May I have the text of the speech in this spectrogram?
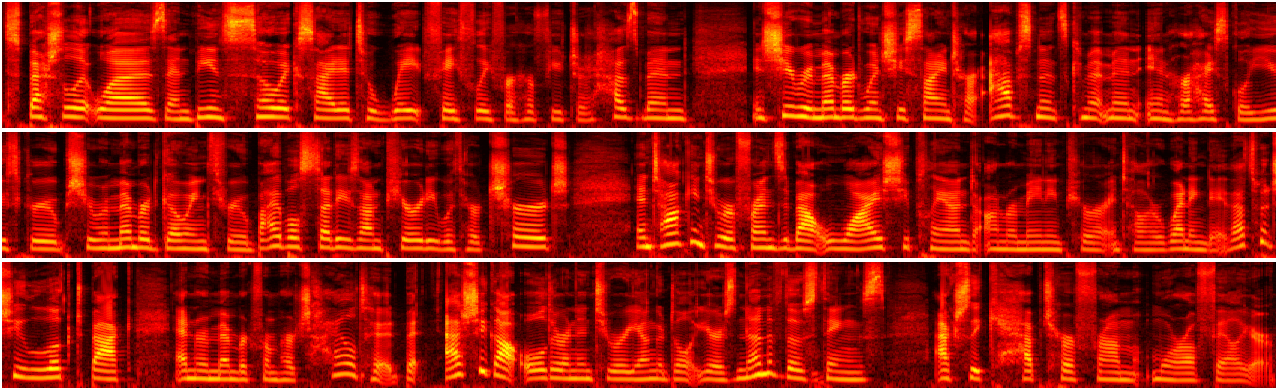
special it was and being so excited to wait faithfully for her future husband. And she remembered when she signed her abstinence commitment in her high school youth group. She remembered going through Bible studies on purity with her church and talking to her friends about why she planned on remaining pure until her wedding day. That's what she looked back and remembered from her childhood. But as she got older and into her young adult years, none of those things actually kept her from moral failure.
